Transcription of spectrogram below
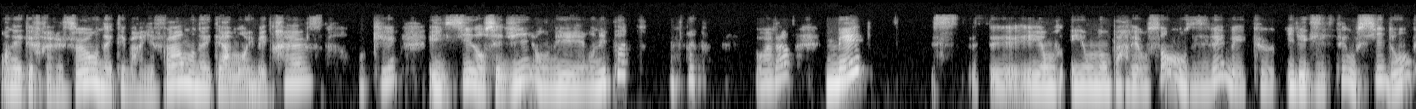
On a été frères et sœurs, on a été mariés femmes, on a été amants et maîtresses, ok? Et ici, dans cette vie, on est, on est potes, voilà. Mais, et on, et on en parlait ensemble, on se disait mais qu'il existait aussi donc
